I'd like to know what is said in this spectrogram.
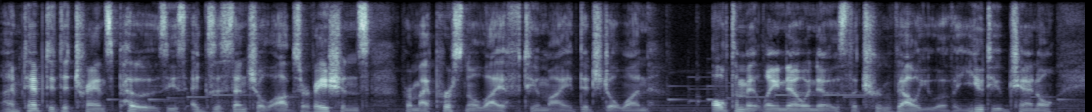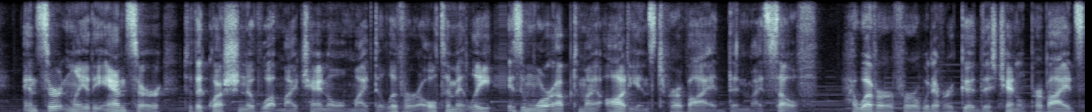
I'm tempted to transpose these existential observations from my personal life to my digital one. Ultimately, no one knows the true value of a YouTube channel, and certainly the answer to the question of what my channel might deliver ultimately is more up to my audience to provide than myself. However, for whatever good this channel provides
